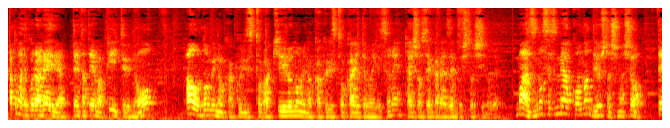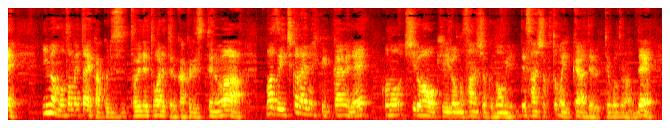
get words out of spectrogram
あくまでこれは例でやって例えば P というのを青のみの確率とか黄色のみの確率と書いてもいいですよね。対称性から全部等しいので。まあ図の説明はこんなんでよしとしましょう。で今求めたい確率問いで問われてる確率っていうのはまず1から n-1 回目でこの白青黄色の3色のみ。で3色とも1回は出るっていうことなんで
